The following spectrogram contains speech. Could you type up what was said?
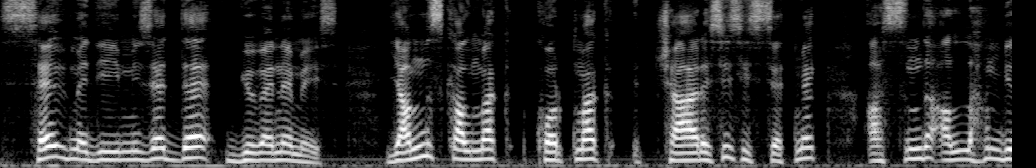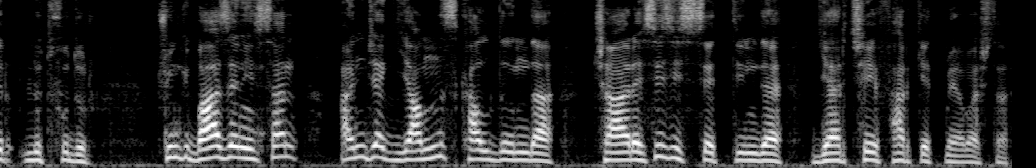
Sevmediğimize de güvenemeyiz. Yalnız kalmak, korkmak, çaresiz hissetmek aslında Allah'ın bir lütfudur. Çünkü bazen insan ancak yalnız kaldığında, çaresiz hissettiğinde gerçeği fark etmeye başlar.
